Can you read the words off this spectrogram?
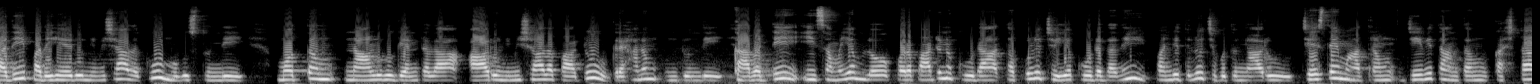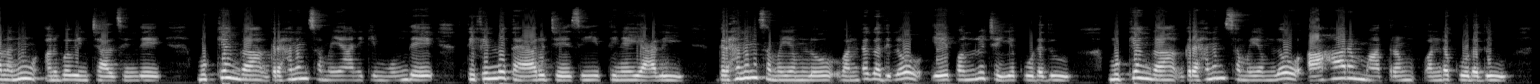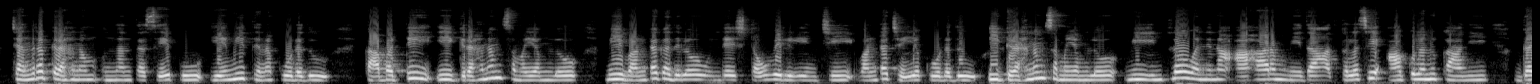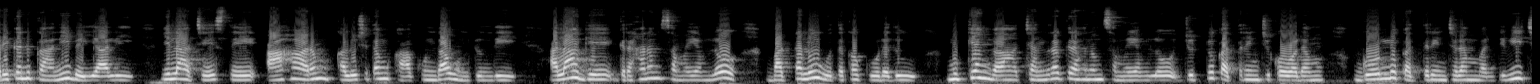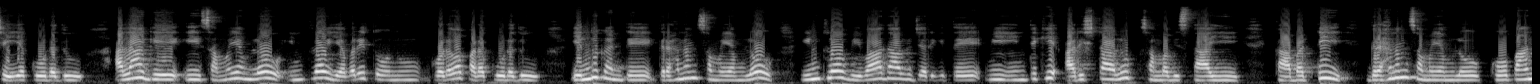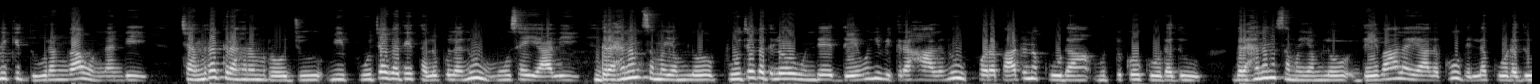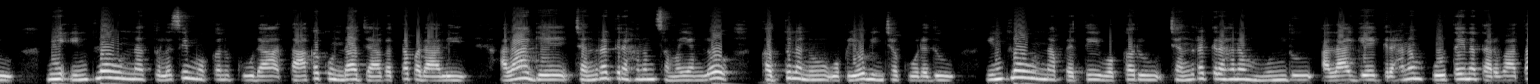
పది పదిహేడు నిమిషాలకు ముగుస్తుంది. మొత్తం నాలుగు గంటల ఆరు నిమిషాల పాటు గ్రహణం ఉంటుంది. కాబట్టి ఈ సమయంలో పొరపాటున కూడా తప్పులు చేయకూడదని పండితులు చెబుతున్నారు. చేస్తే మాత్రం జీవితాంతం కష్టాలను అనుభవించాల్సిందే. ముఖ్యంగా గ్రహణం సమయానికి ముందే టిఫిన్లు తయారు చేసి తినేయాలి. గ్రహణం సమయంలో వంటగదిలో ఏ పనులు చేయకూడదు. ముఖ్యంగా గ్రహణం సమయంలో ఆహారం మాత్రం వండకూడదు. చంద్రగ్రహణం ఉన్నంతసేపు ఏమీ తినకూడదు. కాబట్టి ఈ గ్రహణం సమయంలో మీ వంటగదిలో ఉండే స్టవ్ వెలిగించి వంట చేయకూడదు ఈ గ్రహణం సమయంలో మీ ఇంట్లో వండిన ఆహారం మీద తులసి ఆకులను కానీ గరికను కానీ వెయ్యాలి. ఇలా చేస్తే ఆహారం కలుషితం కాకుండా ఉంటుంది. అలాగే గ్రహణం సమయంలో బట్టలు ఉతకకూడదు. ముఖ్యంగా చంద్రగ్రహణం సమయంలో జుట్టు కత్తిరించుకోవడం గోర్లు కత్తిరించడం వంటివి చెయ్యకూడదు. అలాగే ఈ సమయంలో ఇంట్లో ఎవరితోనూ గొడవ పడకూడదు. ఎందుకంటే గ్రహణం సమయంలో ఇంట్లో వివాదాలు జరిగితే మీ ఇంటికి అరిష్టాలు సంభవిస్తాయి. కాబట్టి గ్రహణం సమయంలో కోపానికి దూరంగా ఉండండి. చంద్రగ్రహణం రోజు మీ పూజ గది తలుపులను మూసేయాలి. గ్రహణం సమయంలో పూజ గదిలో ఉండే దేవుని విగ్రహాలను పొరపాటున కూడా ముట్టుకోకూడదు. గ్రహణం సమయంలో దేవాలయాలకు వెళ్ళకూడదు. మీ ఇంట్లో ఉన్న తులసి మొక్కను కూడా తాకకుండా జాగ్రత్త పడాలి. అలాగే చంద్రగ్రహణం సమయంలో కత్తులను ఉపయోగించకూడదు. ఇంట్లో ఉన్న ప్రతి ఒక్కరూ చంద్రగ్రహణం ముందు అలాగే గ్రహణం పూర్తయిన తర్వాత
